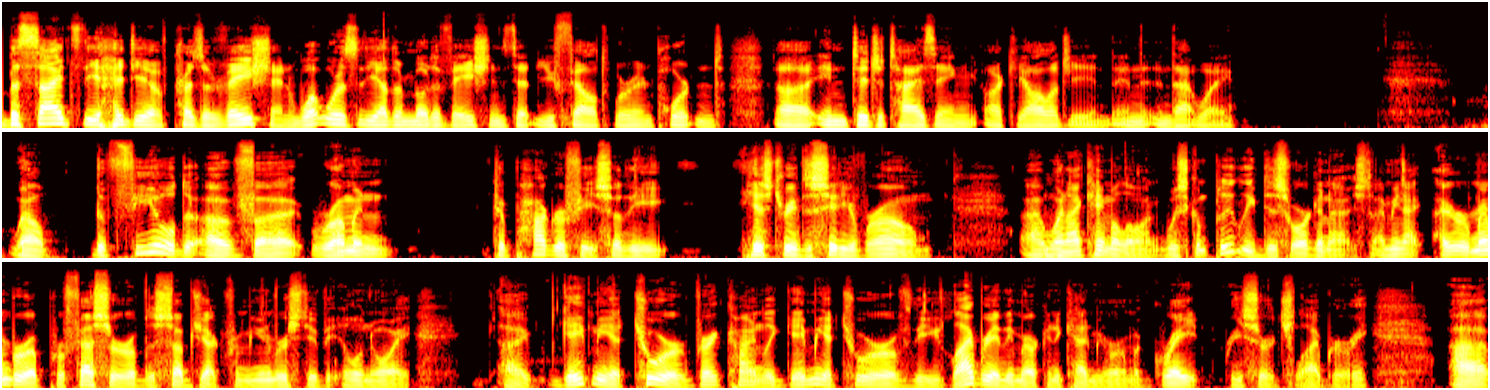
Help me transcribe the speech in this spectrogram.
besides the idea of preservation, what was the other motivations that you felt were important uh, in digitizing archaeology in, in, in, that way? Well, the field of uh, Roman topography, so the history of the city of Rome, uh, when I came along was completely disorganized. I mean, I, I remember a professor of the subject from University of Illinois uh, gave me a tour, very kindly, gave me a tour of the Library of the American Academy of Rome, a great research library, uh,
